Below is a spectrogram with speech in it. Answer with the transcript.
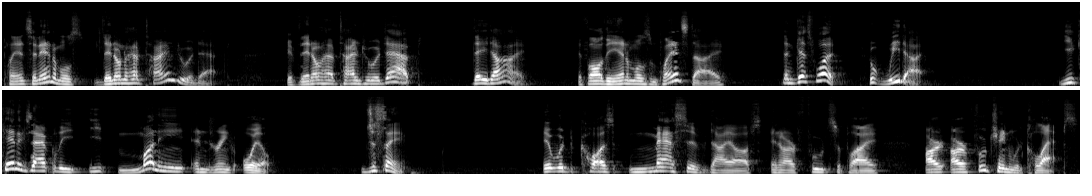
plants and animals, they don't have time to adapt. If they don't have time to adapt, they die. If all the animals and plants die, then guess what? we die. You can't exactly eat money and drink oil. Just saying. It would cause massive die offs in our food supply. Our, our food chain would collapse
